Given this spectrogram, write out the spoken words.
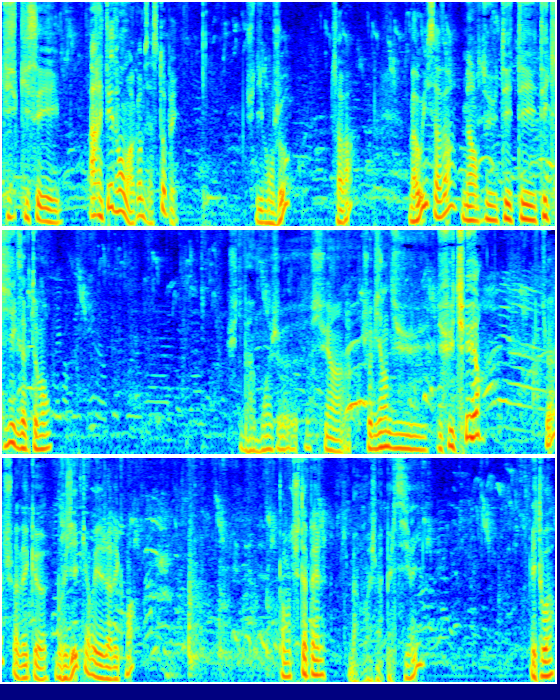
qui, qui s'est arrêtée devant moi, comme ça, stoppée. Je lui dis bonjour, ça va? Bah oui, ça va. Mais alors, t'es qui exactement? Je dis bah moi, je, je suis un, je viens du, du futur. Tu vois, je suis avec euh, Brigitte qui a voyagé avec moi. Comment tu t'appelles? Je dis, Bah moi, je m'appelle Cyril. Et toi?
